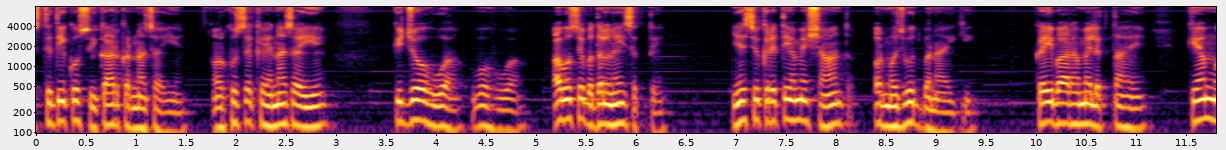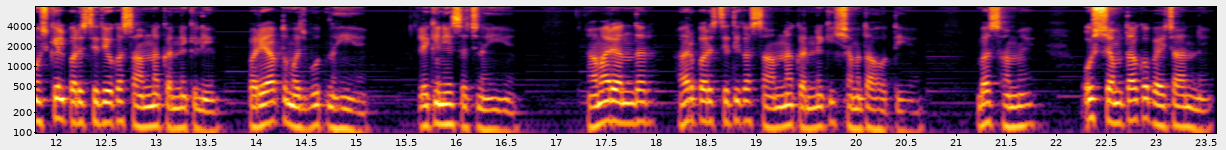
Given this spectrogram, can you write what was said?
स्थिति को स्वीकार करना चाहिए। और खुद से कहना चाहिए कि जो हुआ, वो हुआ। अब उसे बदल नहीं सकते। यह स्वीकृति हमें शांत और मज़बूत बनाएगी। कई बार हमें लगता है कि हम मुश्किल परिस्थितियों का सामना करने के लिए पर्याप्त तो मज़बूत नहीं हैं, लेकिन ये सच नहीं है। हमारे अंदर हर परिस्थिति का सामना करने की क्षमता होती है। बस हमें उस क्षमता को पहचानने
